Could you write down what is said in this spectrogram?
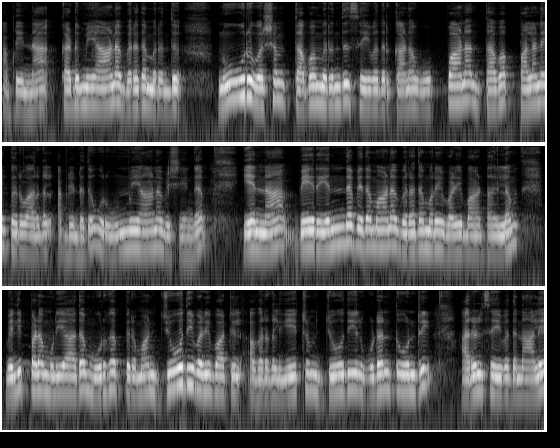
அப்படின்னா கடுமையான விரதம் இருந்து நூறு வருஷம் தவம் இருந்து செய்வதற்கான ஒப்பான தவ பலனை பெறுவார்கள் அப்படின்றது ஒரு உண்மையான விஷயங்க. ஏன்னா வேறு எந்த விதமான விரதமுறை வழிபாட்டிலும் வெளிப்பட முடியாத முருகப்பெருமான் ஜோதி வழிபாட்டில் அவர்கள் ஏற்றும் ஜோதியில் உடன் தோன்றி அருள் செய்வதனாலே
